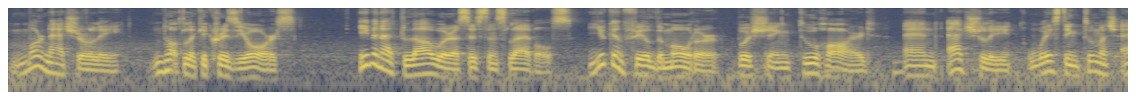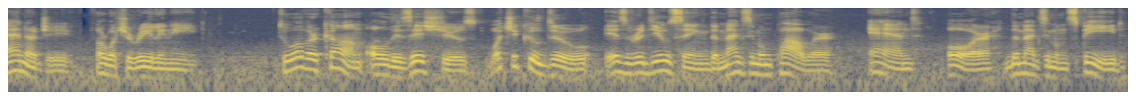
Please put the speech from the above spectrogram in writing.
more naturally not like a crazy horse. Even at lower assistance levels, you can feel the motor pushing too hard and actually wasting too much energy for what you really need. To overcome all these issues, what you could do is reducing the maximum power and or the maximum speed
